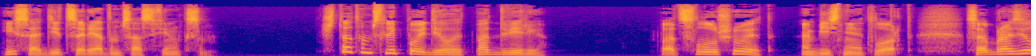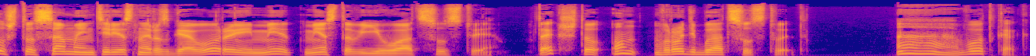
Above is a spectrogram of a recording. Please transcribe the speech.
и садится рядом со сфинксом. «Что там слепой делает под дверью?» «Подслушивает», — объясняет лорд. «Сообразил, что самые интересные разговоры имеют место в его отсутствии. Так что он вроде бы отсутствует. А, вот как.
